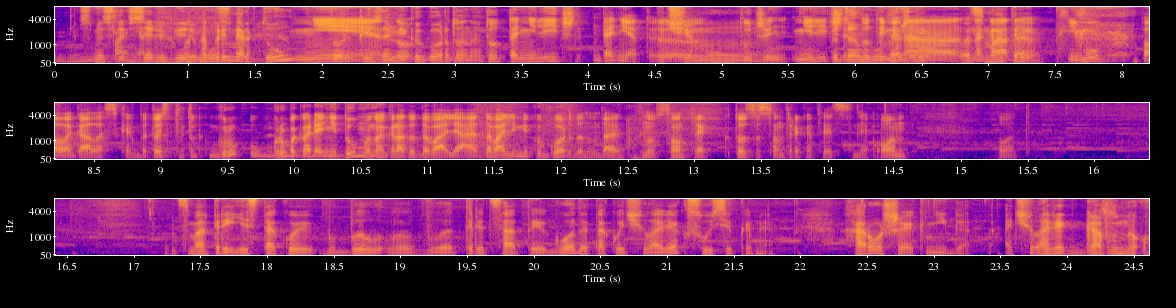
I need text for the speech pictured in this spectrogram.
ну, в смысле, понятно. все любили вот, например, музыку Doom не, только из-за ну, Мика Гордона. Тут, то не лично. Да нет. Э, Почему? Тут же не личность, Потому... тут именно вот награда смотри. ему полагалась. Как бы. То есть, тут, гру- грубо говоря, не Думу награду давали, а давали Мику Гордону, да? Ну, саундтрек. Кто за саундтрек ответственный? Он. Вот. Вот смотри, есть такой, был в 30-е годы такой человек с усиками. Хорошая книга, а человек говно.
